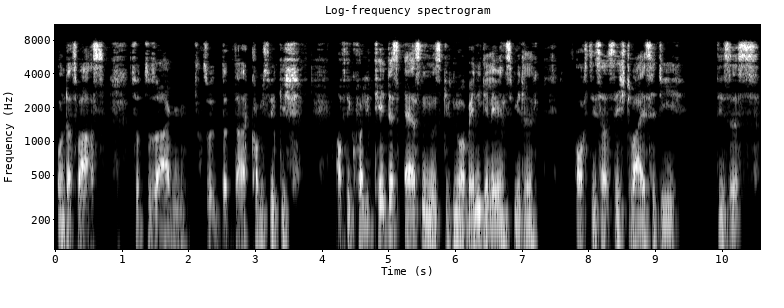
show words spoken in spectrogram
und das war's, sozusagen. Also da, da kommt es wirklich auf die Qualität des Essens und es gibt nur wenige Lebensmittel aus dieser Sichtweise, die dieses,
